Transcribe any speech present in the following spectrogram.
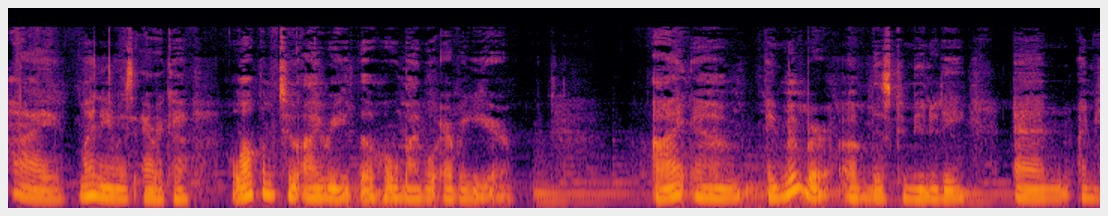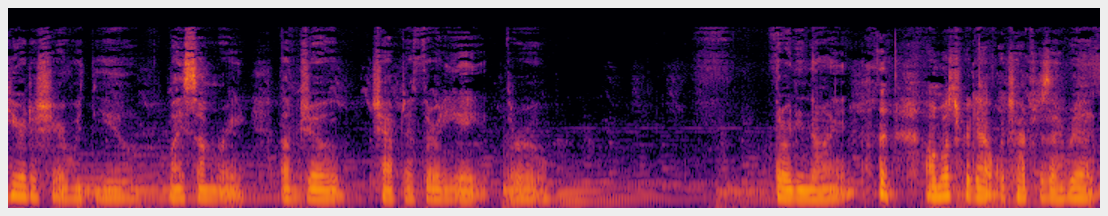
Hi, my name is Erica. Welcome to I Read the Whole Bible Every Year. I am a member of this community and I'm here to share with you my summary of Job chapter 38 through 39. I almost forgot what chapters I read.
